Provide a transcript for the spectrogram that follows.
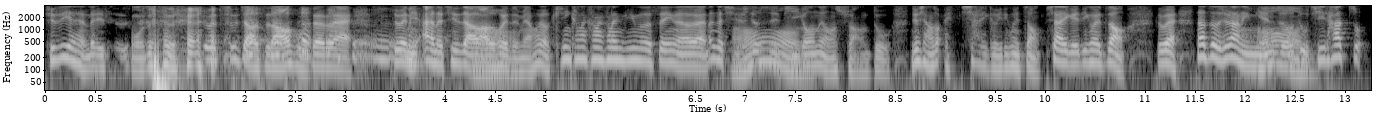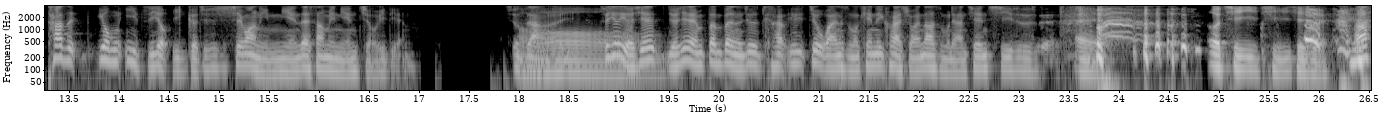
其实也很类似，我最 就是吃饺子老虎，对不对？对不对？你按了吃饺子老虎会怎么样？会有叮铃啷啷啷啷的声音，对不对？那个其实就是提供那种爽度，你就想说，哎，下一个一定会中，下一个一定会中，对不对？那这个就让你粘着度。哦其实它做它的用意只有一个，就是希望你粘在上面粘久一点。就这样而已，哦所以就有些有些人笨笨的就开就玩什么 Candy Crush 玩到什么两千七，是不是？哎，二七一七，谢谢啊，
